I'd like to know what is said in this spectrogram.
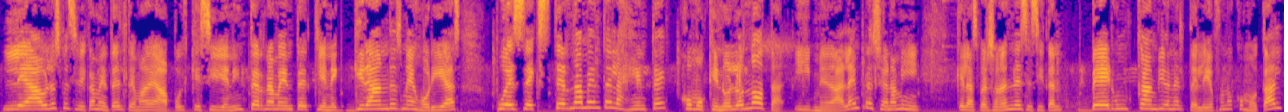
Le hablo específicamente del tema de Apple, que si bien internamente tiene grandes mejorías, pues externamente la gente como que no lo nota. Y me da la impresión a mí que las personas necesitan ver un cambio en el teléfono como tal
